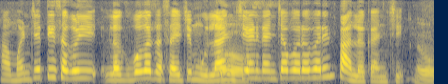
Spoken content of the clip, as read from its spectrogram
हा म्हणजे ती सगळी लगबगच असायची मुलांची हो. आणि त्यांच्या बरोबरीन पालकांची हो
